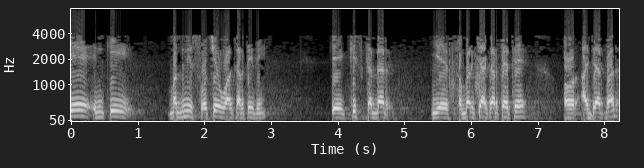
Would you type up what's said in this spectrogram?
یہ ان کی مدنی سوچے ہوا کرتی تھیں کہ کس قدر یہ صبر کیا کرتے تھے اور اجر پر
